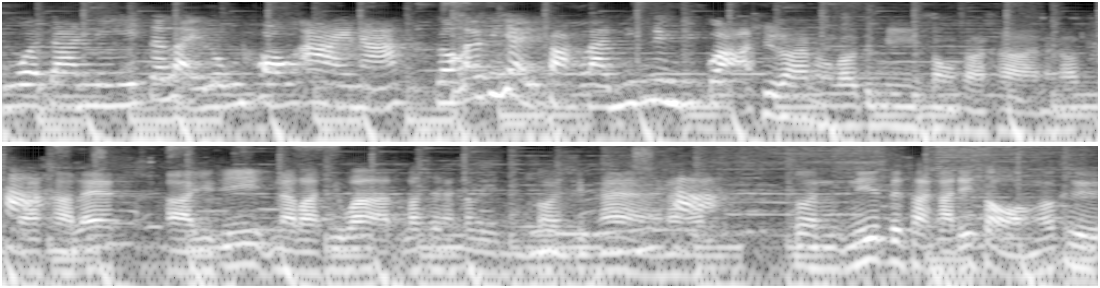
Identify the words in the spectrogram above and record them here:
บัวจานนี้จะไหลลงท้องอายนะ เราให้พี่ใหญ่ฝากร้านนิดนึงดีกว่า ที่ร้านของเราจะมี 2 สาขานะครับ ค่ะสาขาแรกอาอยู่ที่นาราธิวาสราชนครินทร์ซอย15นะครับค่ะส่วนนี้เป็นสาขาที่ 2 ก็คือ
